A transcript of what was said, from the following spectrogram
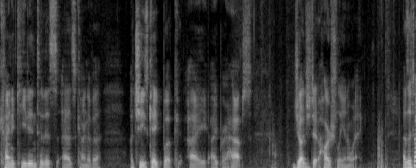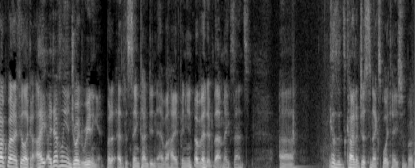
kind of keyed into this as kind of a a cheesecake book, I, I perhaps judged it harshly in a way. As I talk about it, I feel like I, I definitely enjoyed reading it, but at the same time didn't have a high opinion of it, if that makes sense. Because uh, it's kind of just an exploitation book.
